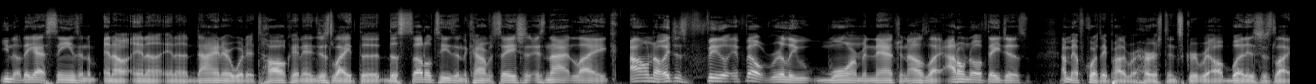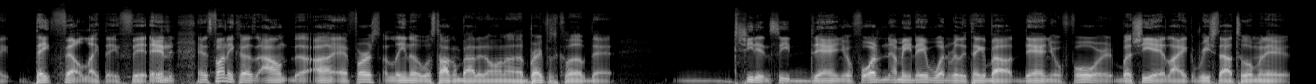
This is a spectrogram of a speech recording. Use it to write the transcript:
You know, they got scenes in a in a in a in a diner where they're talking, and just like the the subtleties in the conversation. It's not like I don't know. It just feel it felt really warm and natural. And I was like, I don't know if they just. I mean, of course they probably rehearsed and script, read, but it's just like they felt like they fit. And and it's funny because I don't, uh, at first Alina was talking about it on uh, Breakfast Club that she didn't see Daniel Ford. I mean, they wasn't really thinking about Daniel Ford, but she had like reached out to him and they,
